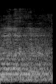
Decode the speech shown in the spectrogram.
safe. The other hand.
